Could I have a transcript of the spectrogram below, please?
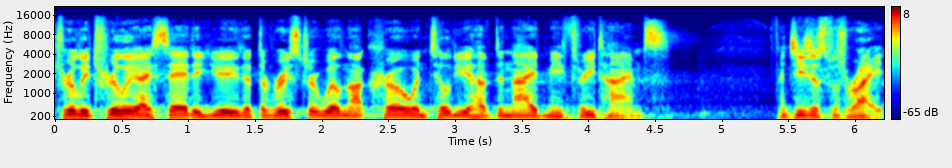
Truly, truly, I say to you that the rooster will not crow until you have denied me three times. And Jesus was right.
